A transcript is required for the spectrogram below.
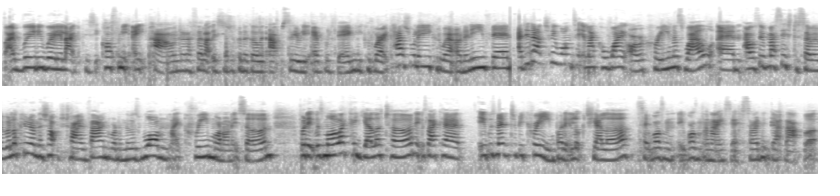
But I really, really like this. It cost me £8 and I feel like this is just going to go with absolutely everything. You could wear it casually, you could wear it on an evening. I did actually want it in like a white or a cream as well. Um, I was with my sister, so we were looking around the shop to try and find one and there was one like cream one on its own. But it was more like a yellow tone. It was like a it was meant to be cream but it looked yellow so it wasn't it wasn't the nicest so I didn't get that but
